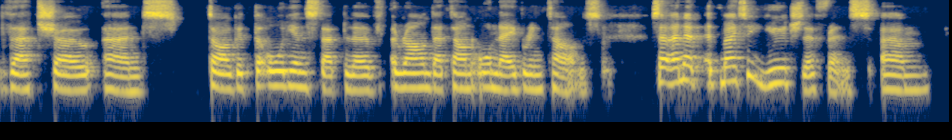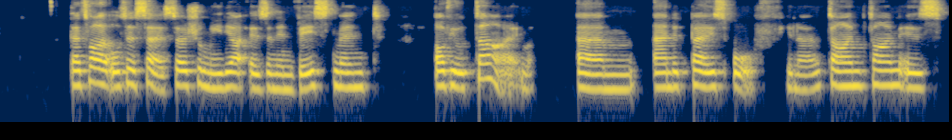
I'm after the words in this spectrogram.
that show and target the audience that live around that town or neighboring towns. So, and it, it makes a huge difference. Um, that's why I also say social media is an investment of your time, um, and it pays off. You know, time time is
